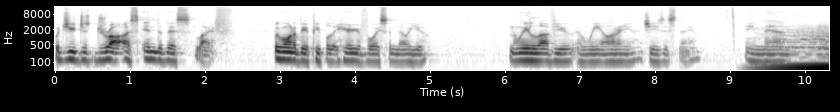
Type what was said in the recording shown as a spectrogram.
Would you just draw us into this life? We want to be a people that hear your voice and know you. And we love you and we honor you. In Jesus' name, amen.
